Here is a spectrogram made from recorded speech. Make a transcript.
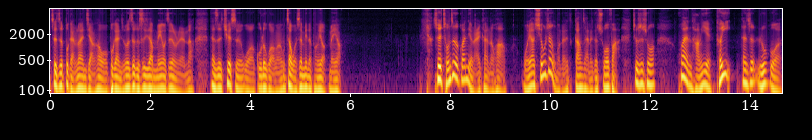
这次不敢乱讲哈，我不敢说这个世界上没有这种人呐。但是确实我孤陋寡闻，在我身边的朋友没有。所以从这个观点来看的话，我要修正我的刚才那个说法，就是说换行业可以，但是如果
